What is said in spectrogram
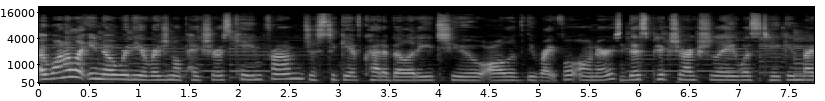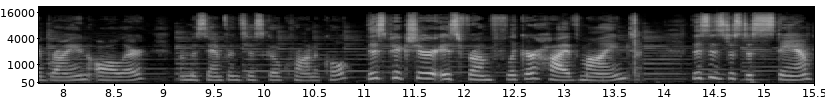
I want to let you know where the original pictures came from just to give credibility to all of the rightful owners. This picture actually was taken by Bryan Oller from the San Francisco Chronicle. This picture is from Flickr Hive Mind. This is just a stamp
